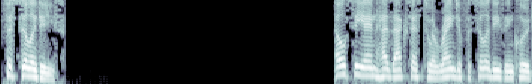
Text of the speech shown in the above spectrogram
Facilities LCN has access to a range of facilities include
